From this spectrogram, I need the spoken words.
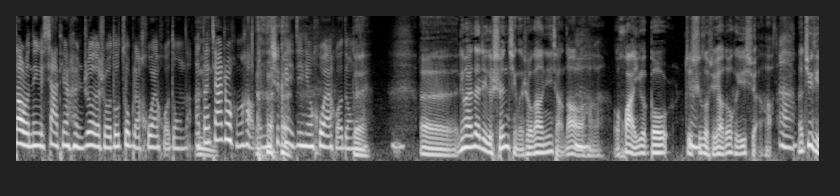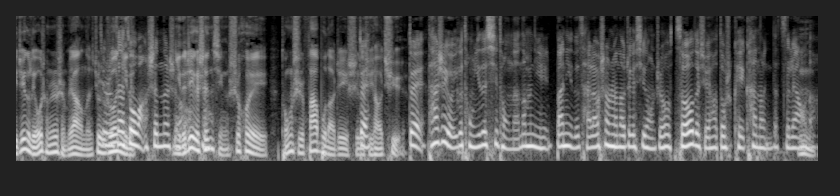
到了那个夏天很热的时候，都做不了户外活动的啊。但嗯加州很好的，你是可以进行户外活动的。对嗯，呃，另外在这个申请的时候，刚刚您讲到了嗯哈，我画一个勾，这十嗯所学校都可以选哈。嗯，那具体这个流程是什么样的？就就是说你的在做网申的时候，你的这个嗯申请是会同时发布到这十个学校去。对，它是有一个统一的系统的。那么你把你的材料上传到这个系统之后，所有的学校都是可以看到你的资料的。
